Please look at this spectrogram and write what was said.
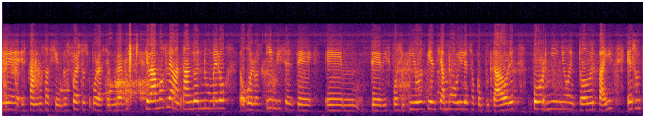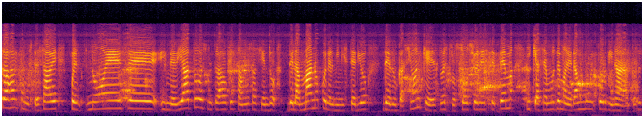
eh, estamos haciendo esfuerzos por asegurarnos que vamos levantando el número o, los índices de, em, dispositivos, bien sean móviles o computadores, por niño en todo el país. Es un trabajo que, como usted sabe, pues no es eh, inmediato, es un trabajo que estamos haciendo de la mano con el Ministerio de Educación, que es nuestro socio en este tema y que hacemos de manera muy coordinada. Entonces,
